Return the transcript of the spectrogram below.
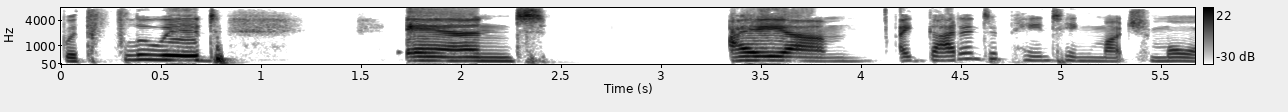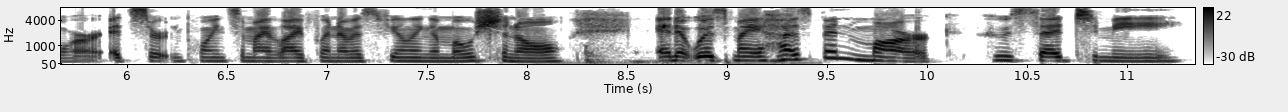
with fluid. And I, um, I got into painting much more at certain points in my life when I was feeling emotional. And it was my husband, Mark, who said to me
